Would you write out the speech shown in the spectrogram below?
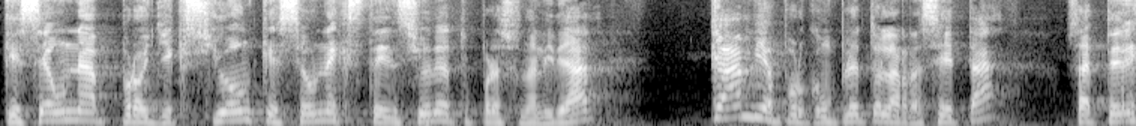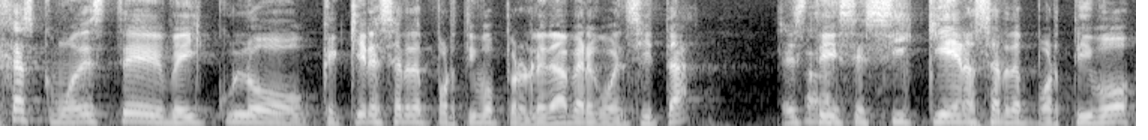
que sea una proyección, que sea una extensión de tu personalidad, cambia por completo la receta. O sea, te dejas como de este vehículo que quiere ser deportivo, pero le da vergüencita. Este dice, sí quiero ser deportivo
